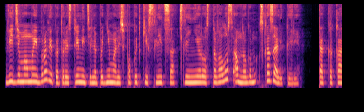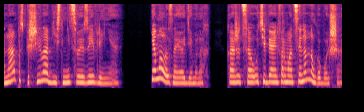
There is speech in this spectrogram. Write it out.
Видимо, мои брови, которые стремительно поднимались в попытке слиться с линии роста волос, о многом сказали Кэрри так как она поспешила объяснить свое заявление. «Я мало знаю о демонах. Кажется, у тебя информации намного больше.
